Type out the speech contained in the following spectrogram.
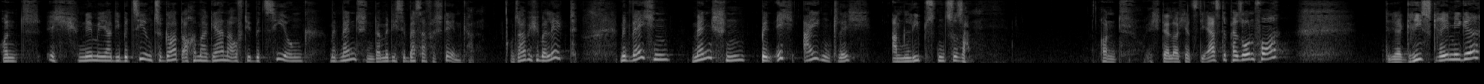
Und ich nehme ja die Beziehung zu Gott auch immer gerne auf die Beziehung mit Menschen, damit ich sie besser verstehen kann. Und so habe ich überlegt, mit welchen Menschen bin ich eigentlich am liebsten zusammen? Und ich stelle euch jetzt die erste Person vor. Der Griesgrämige,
